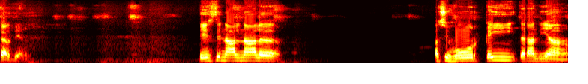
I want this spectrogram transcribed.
ਕਰਦੇ ਨੇ। ਇਸ ਦੇ ਨਾਲ ਨਾਲ ਅਸੀਂ ਹੋਰ ਕਈ ਤਰ੍ਹਾਂ ਦੀਆਂ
